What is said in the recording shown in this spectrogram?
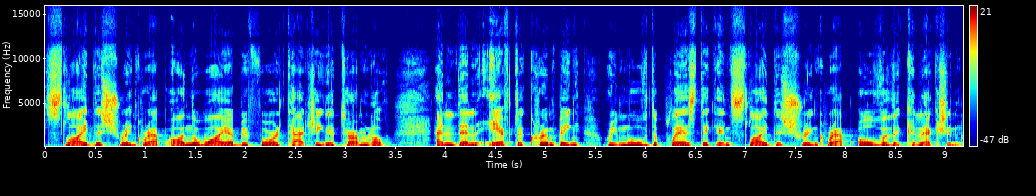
Slide the shrink wrap on the wire before attaching the terminal, and then after crimping, remove the plastic and slide the shrink wrap over the connection.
